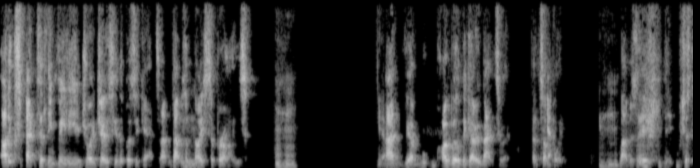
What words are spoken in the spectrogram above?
Unexpectedly, really enjoyed Josie and the Pussycats. That, that was a nice surprise. Mhm. And yeah, I will be going back to it at some point. Mhm. That was just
